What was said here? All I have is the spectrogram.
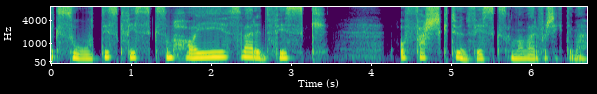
eksotisk fisk som hai, sverdfisk og fersk tunfisk skal man være forsiktig med.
